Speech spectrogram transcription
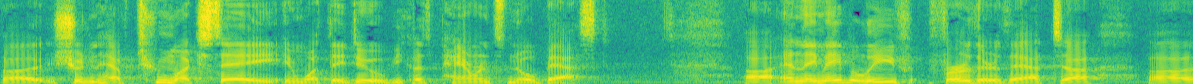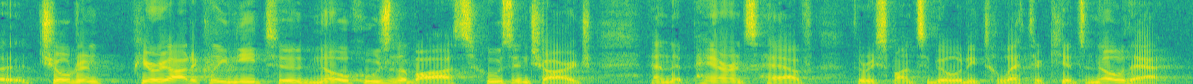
uh, shouldn't have too much say in what they do because parents know best. Uh, and they may believe further that uh, children periodically need to know who's the boss, who's in charge, and that parents have the responsibility to let their kids know that,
